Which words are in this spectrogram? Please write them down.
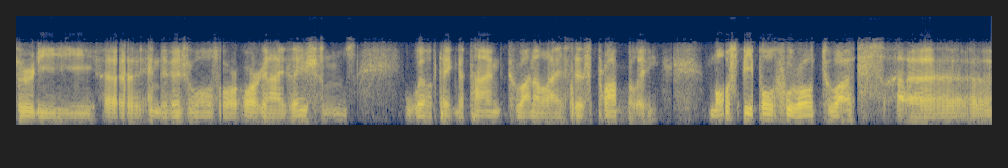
30 uh, individuals or organizations. We'll take the time to analyze this properly. Most people who wrote to us uh,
